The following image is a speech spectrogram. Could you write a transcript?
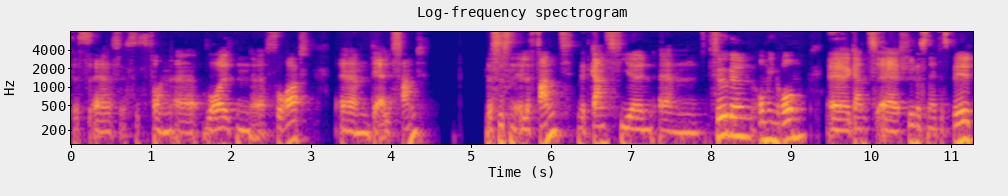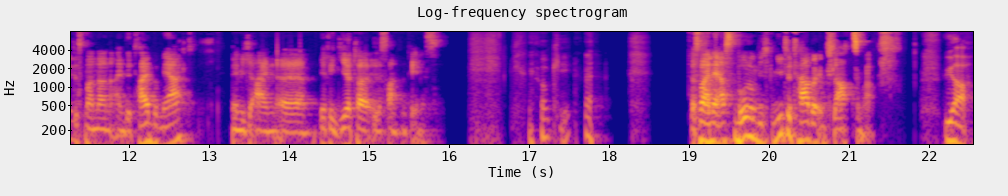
Das, äh, das ist von äh, Walton äh, Ford, ähm, der Elefant. Das ist ein Elefant mit ganz vielen ähm, Vögeln um ihn rum. Äh, ganz äh, schönes, nettes Bild, bis man dann ein Detail bemerkt, nämlich ein äh, irrigierter Elefantenpenis. Okay. Das war in der ersten Wohnung, die ich gemietet habe, im Schlafzimmer. Ja,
